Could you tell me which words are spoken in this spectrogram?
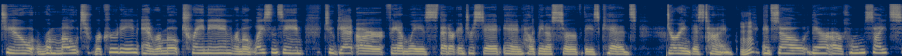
to remote recruiting and remote training, remote licensing to get our families that are interested in helping us serve these kids during this time. Mm-hmm. And so there are home sites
